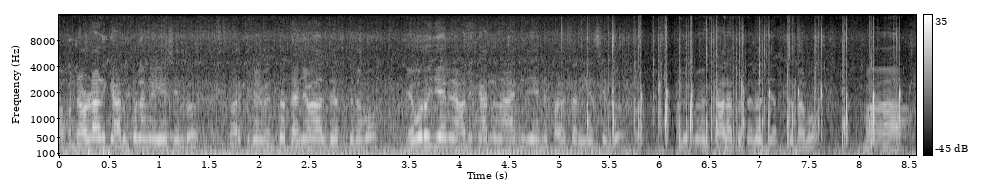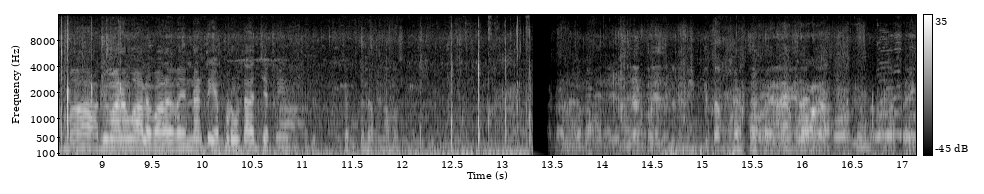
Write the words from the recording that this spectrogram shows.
మాకు నడవడానికి అనుకూలంగా చేసిండ్రు. వారికి మేము ఎంతో ధన్యవాదాలు చేస్తున్నాము ఎవరు చేయని అధికారులు నాయకులు చేయని ఫలితాలు చేసిండ్రు. అందుకు మేము చాలా కృతజ్ఞతలు చెప్తున్నాము మా మా అభిమానం వాళ్ళ వాళ్ళ ఏంటంటే ఎప్పుడు ఉంటా అని చెప్పి చెప్తున్నాం. నమస్తే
